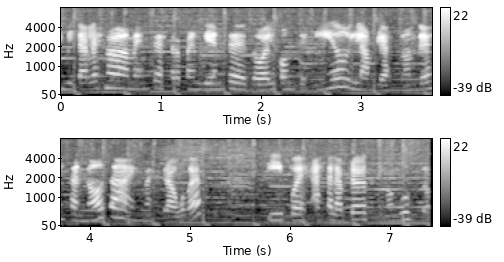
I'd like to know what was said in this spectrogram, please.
invitarles nuevamente a estar pendientes de todo el contenido y la ampliación de esta nota en nuestra web y pues hasta la próxima, un gusto.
